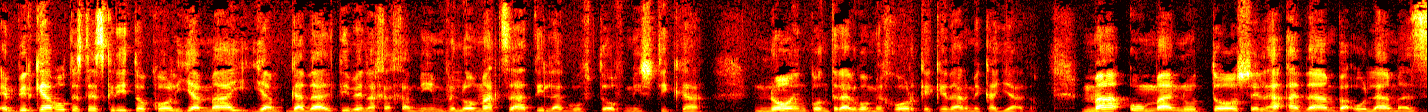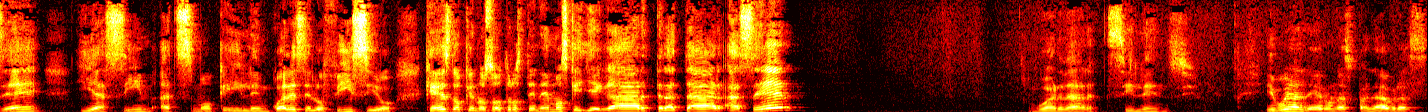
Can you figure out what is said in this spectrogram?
En Pirkei Avot está escrito, Kol yamai gadalti ben velo matzati laguf tov mishtika. No encontré algo mejor que quedarme callado. Ma umanuto shel ha'adam ba'olam azeh yasim atzmo keilem. ¿Cuál es el oficio? ¿Qué es lo que nosotros tenemos que llegar, tratar, hacer? Guardar silencio. Y voy a leer unas palabras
